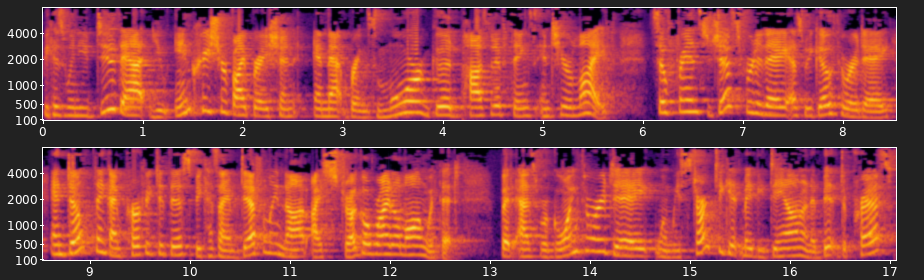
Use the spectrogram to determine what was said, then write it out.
Because when you do that, you increase your vibration and that brings more good, positive things into your life. So friends, just for today, as we go through our day, and don't think I'm perfect at this because I am definitely not. I struggle right along with it. But as we're going through our day, when we start to get maybe down and a bit depressed,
